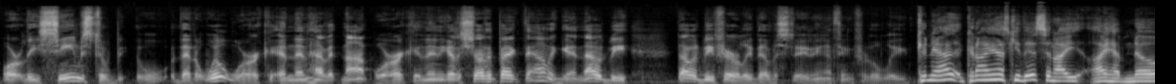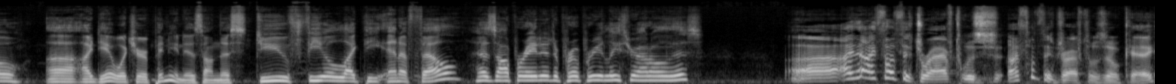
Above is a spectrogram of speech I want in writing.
or at least seems to be, that it will work, and then have it not work, and then you got to shut it back down again. That would be that would be fairly devastating, I think, for the league. Can I, can I ask you this? And I, I have no uh, idea what your opinion is on this. Do you feel like the NFL has operated appropriately throughout all of this? Uh, I, I, thought the draft was I thought the draft was okay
